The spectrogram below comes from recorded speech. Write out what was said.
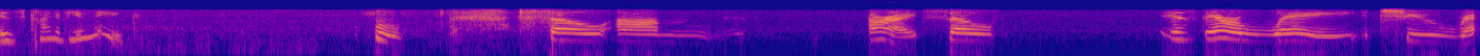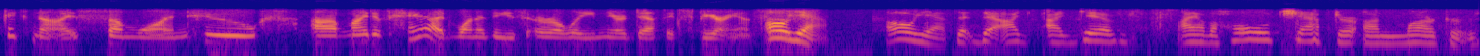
is kind of unique. Hmm. So, um, all right. So, is there a way to recognize someone who uh, might have had one of these early near-death experiences? Oh yeah, oh yeah. The, the, I I give I have a whole chapter on markers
